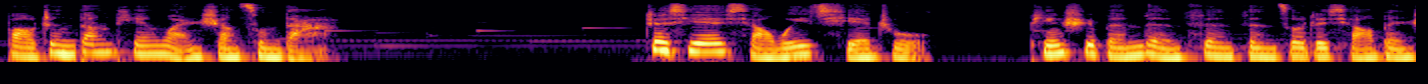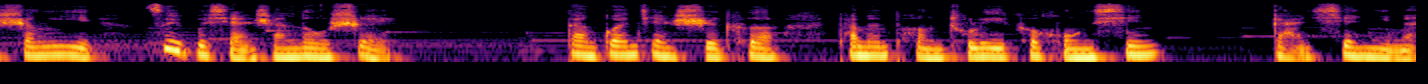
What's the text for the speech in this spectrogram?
保证当天晚上送达。这些小微企业主，平时本本分分做着小本生意，最不显山露水，但关键时刻，他们捧出了一颗红心，感谢你们。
